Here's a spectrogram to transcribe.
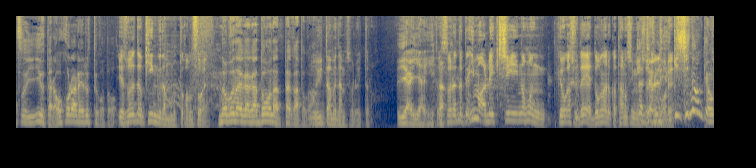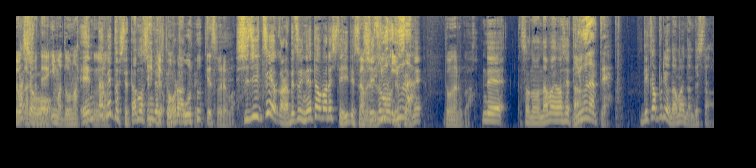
末言うたら怒られるってこと？いや、それでもキングダムとかもそうやん。信長がどうなったかとか。ダメダメ、それ言ったら。いやいやいや。それだって今歴史の本、教科書でどうなるか楽しみにしてる人もおるやん歴史の教科書をで今どうなってエンタメとして楽しんでる人おらんおるって、それは。史実やから別にネタバレしていいですよ。沈むんですよ言うなね。どうなるか。で、その名前忘れた？言うなって。ディカプリオ名前何でした、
